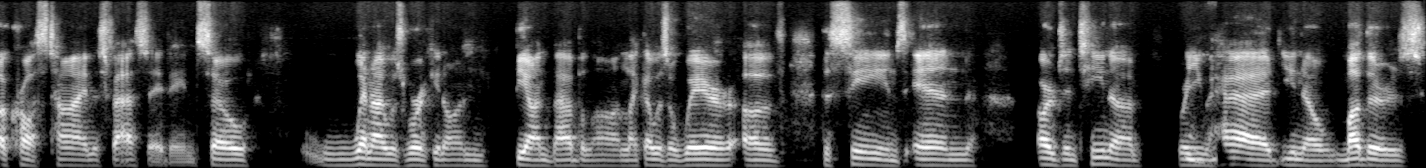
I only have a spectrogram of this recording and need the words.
across time is fascinating. So when I was working on Beyond Babylon, like I was aware of the scenes in Argentina where you had, you know, mothers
